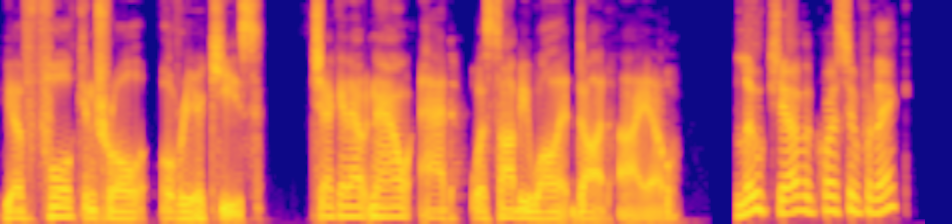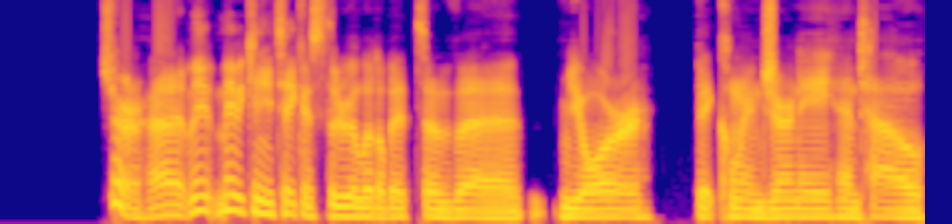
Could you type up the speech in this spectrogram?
you have full control over your keys. Check it out now at wasabiwallet.io. Luke, do you have a question for Nick? Sure. Uh, maybe, maybe, can you take us through a little bit of uh, your Bitcoin journey and how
